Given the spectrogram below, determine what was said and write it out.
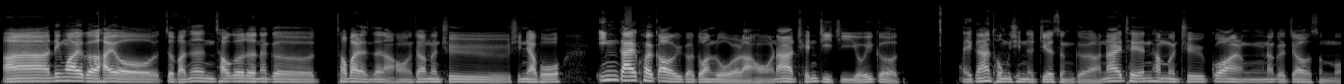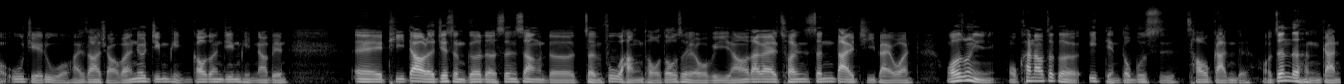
啊，另外一个还有，这反正超哥的那个超派人生，然后他们去新加坡，应该快告一个段落了。然后那前几集有一个，哎，跟他同行的杰森哥啊，那一天他们去逛那个叫什么乌节路、哦、还是啥桥，反正就精品高端精品那边。诶，提到了杰森哥的身上的整副行头都是 LV，然后大概穿身带几百万。我告诉你，我看到这个一点都不湿，超干的，我真的很干。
